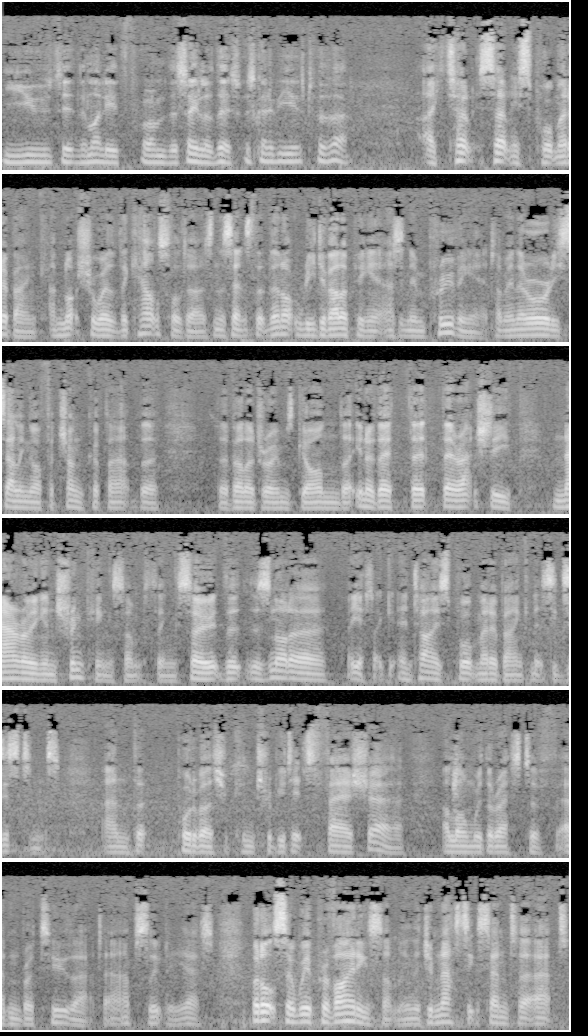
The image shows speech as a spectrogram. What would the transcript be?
used, the money from the sale of this was going to be used for that. I certainly support Meadowbank. I'm not sure whether the council does, in the sense that they're not redeveloping it as in improving it. I mean, they're already selling off a chunk of that. The the velodrome's gone. The, you know, they're, they're, they're, actually narrowing and shrinking something. So there's not a yes, I entirely support Meadowbank in its existence, and that Portobello should contribute its fair share along with the rest of Edinburgh to that. Uh, absolutely, yes. But also we're providing something. The gymnastics centre at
